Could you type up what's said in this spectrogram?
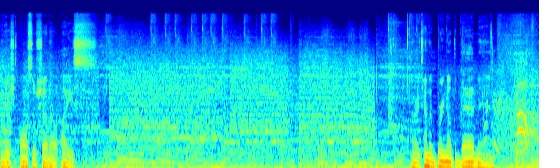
And they also shot out Ice. Alright, time to bring out the bad man.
